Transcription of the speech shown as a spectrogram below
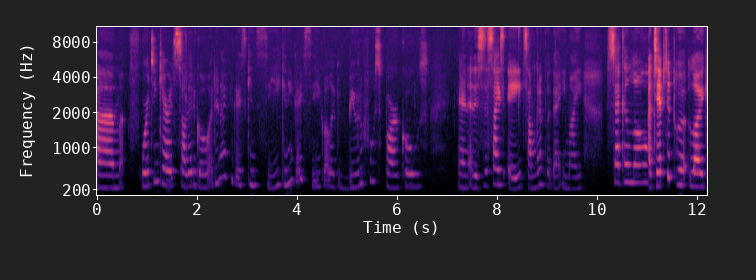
um 14 karat solid gold. I don't know if you guys can see. Can you guys see? Got like beautiful sparkles. And this is a size 8 so I'm gonna put that in my second lobe a tip to put like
